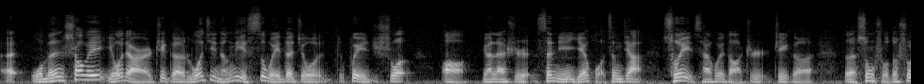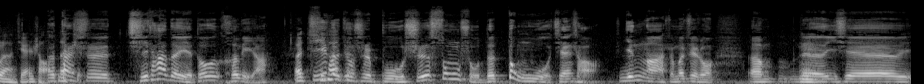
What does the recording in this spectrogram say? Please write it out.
呃，我们稍微有点这个逻辑能力思维的，就会说，哦，原来是森林野火增加，所以才会导致这个呃松鼠的数量减少。呃，但是其他的也都合理啊。呃，第一个就是捕食松鼠的动物减少，鹰啊什么这种，呃呃一些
